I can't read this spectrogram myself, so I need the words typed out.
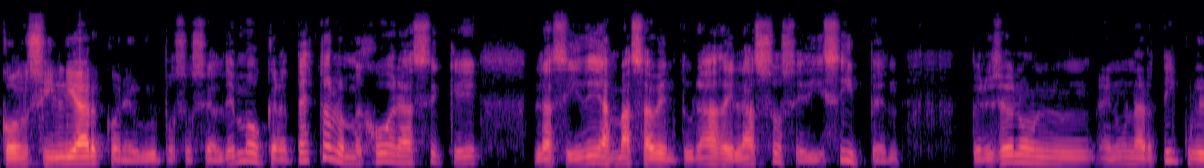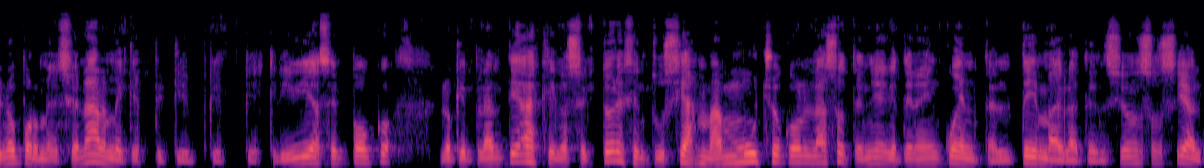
conciliar con el grupo socialdemócrata. Esto a lo mejor hace que las ideas más aventuradas de Lazo se disipen, pero yo en un, en un artículo, y no por mencionarme, que, escribí hace poco, lo que planteaba es que los sectores entusiasman mucho con Lazo, tendrían que tener en cuenta el tema de la tensión social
